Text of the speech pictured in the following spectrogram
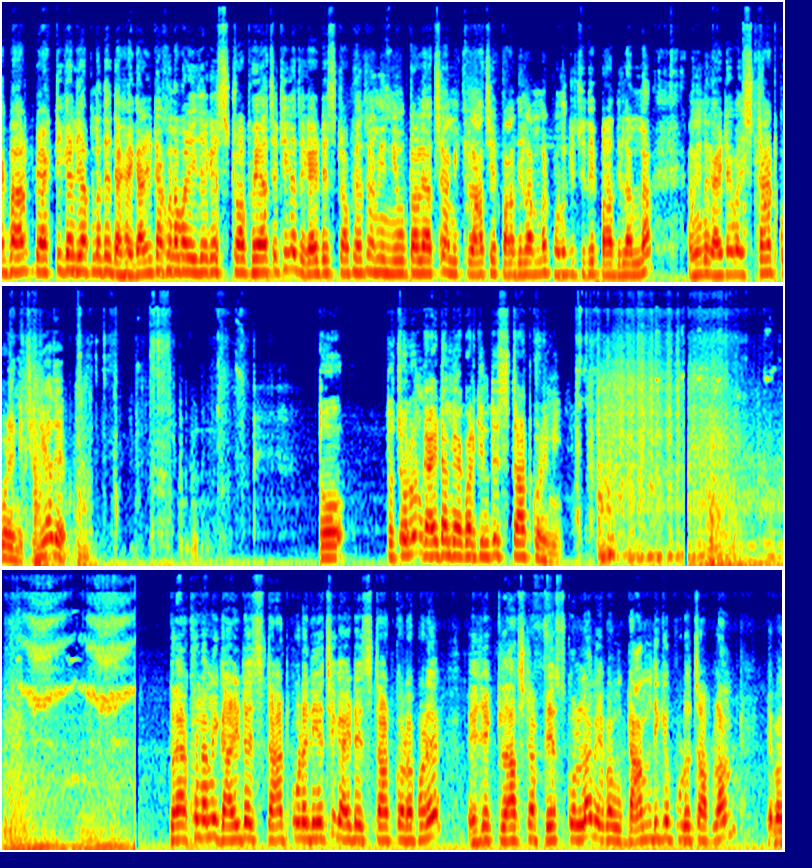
একবার প্র্যাকটিক্যালি আপনাদের দেখাই। গাড়িটা এখন আমার এই জায়গায় স্টপ হয়ে আছে, ঠিক আছে? গাড়িটা স্টপ হয়ে আছে, আমি নিউট্রালে আছে, আমি ক্লাচে পা দিলাম না, কোনো কিছুতেই পা দিলাম না। আমি কিন্তু গাড়িটা একবার স্টার্ট করে নিচ্ছি, ঠিক আছে? তো তো চলুন, গাড়িটা আমি একবার কিন্তু স্টার্ট করে নিই। তো এখন আমি গাড়িটা স্টার্ট করে নিয়েছি। গাড়িটা স্টার্ট করার পরে এই যে ক্লাচটা প্রেস করলাম এবং ডান দিকে পুরো চাপলাম এবং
